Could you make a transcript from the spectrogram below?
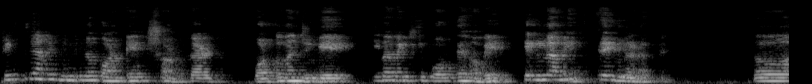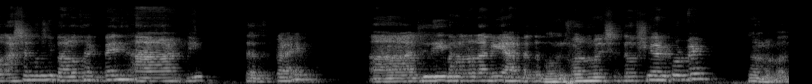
ফ্রিতে আমি বিভিন্ন কন্টেন্ট সরকার বর্তমান যুগে কীভাবে কি করতে হবে, এগুলো আমি রেগুলার রাখবেন তো আশা করছি ভালো থাকবেন, আর সাবস্ক্রাইব যদি ভালো লাগে আপনাদের বন্ধু বান্ধবের সাথেও শেয়ার করবেন। ধন্যবাদ।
